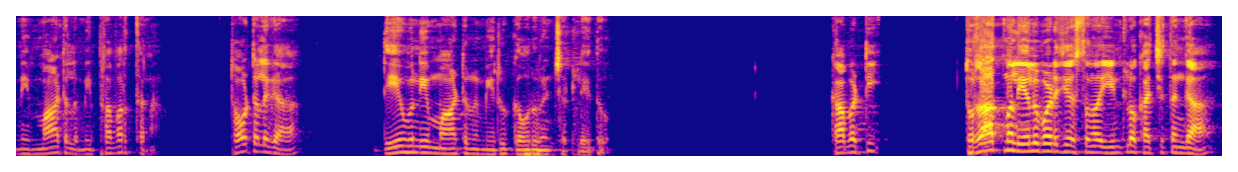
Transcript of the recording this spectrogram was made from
మీ మాటలు మీ ప్రవర్తన టోటల్గా దేవుని మాటను మీరు గౌరవించట్లేదు. కాబట్టి దురాత్మలు ఏలుబడి చేస్తున్న ఇంట్లో ఖచ్చితంగా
